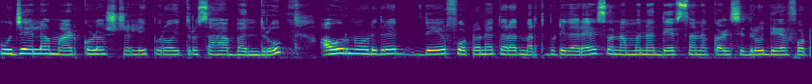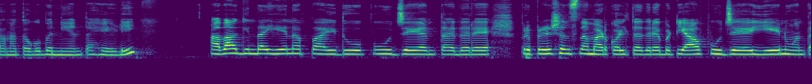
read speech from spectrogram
ಪೂಜೆ ಎಲ್ಲ ಮಾಡ್ಕೊಳ್ಳೋಷ್ಟರಲ್ಲಿ ಪುರೋಹಿತರು ಸಹ ಬಂದರು. ಅವ್ರು ನೋಡಿದರೆ ದೇವ್ರ ಫೋಟೋನೇ ತರೋದು ಮರ್ತುಬಿಟ್ಟಿದ್ದಾರೆ. ಸೊ ನಮ್ಮನ್ನು ದೇವಸ್ಥಾನಕ್ಕೆ ಕಳಿಸಿದ್ರು. ದೇವ್ರ ಫೋಟೋನ ತಗೊಬನ್ನಿ ಅಂತ ಹೇಳಿ. ಅವಾಗಿಂದ ಏನಪ್ಪ ಇದು ಪೂಜೆ ಅಂತ ಇದ್ದಾರೆ ಪ್ರಿಪ್ರೇಷನ್ಸ್ನ ಮಾಡ್ಕೊಳ್ತಾ ಇದ್ದಾರೆ ಬಟ್ ಯಾವ ಪೂಜೆ, ಏನು ಅಂತ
